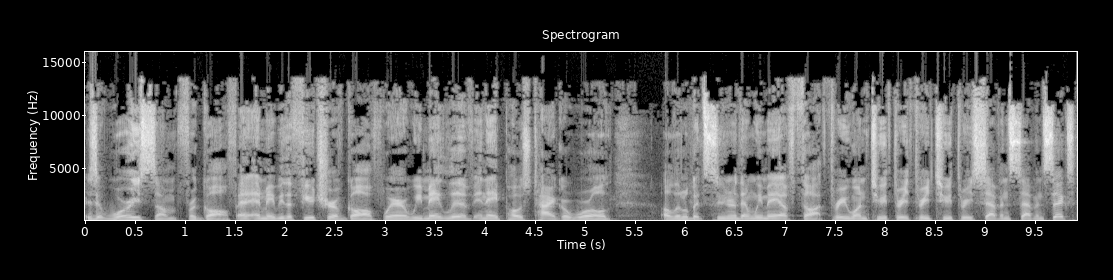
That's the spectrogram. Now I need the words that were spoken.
is it worrisome for golf and, and maybe the future of golf where we may live in a post Tiger world? a little bit sooner than we may have thought. 312 332 3776.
